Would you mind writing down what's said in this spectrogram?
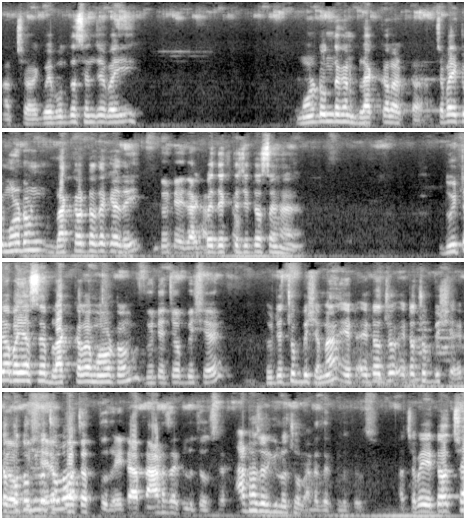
আচ্ছা এক ভাই বলতেছেন যে ভাই মনোটন দেখেন ব্ল্যাক কালারটা আচ্ছা ভাই একটু মনোটন ব্ল্যাক কালারটা দেখে দেই। দুইটাই এক ভাই দেখতে যেতেছে হ্যাঁ। দুইটা ভাই আছে ব্ল্যাক কালার মনোটন দুইটা চব্বিশে। দুইটা চব্বিশে না? এটা এটা এটা চব্বিশে। এটা কত কিলো চলো? পঁচাত্তর। এটা আপনার আট হাজার কিলো চলছে। আট হাজার কিলো চলো। আট হাজার কিলো চলছে। আচ্ছা ভাই এটা হচ্ছে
